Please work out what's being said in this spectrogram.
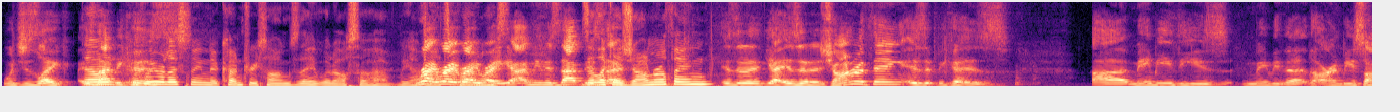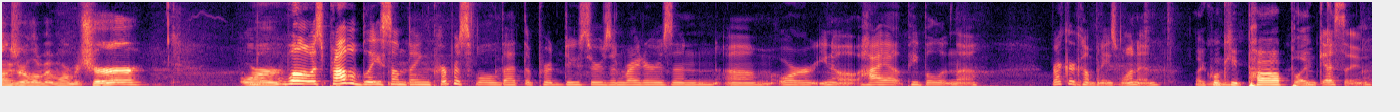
which is like is Though, that because if we were listening to country songs, they would also have be having right lots right right right. yeah i mean is that Is it like that, a genre thing? is it a yeah is it a genre thing? Is it because uh maybe these maybe the the r&b songs are a little bit more mature? Or Well, it was probably something purposeful that the producers and writers and um, or you know high up people in the record companies wanted. Like Mm. we'll keep pop, like I'm like guessing.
